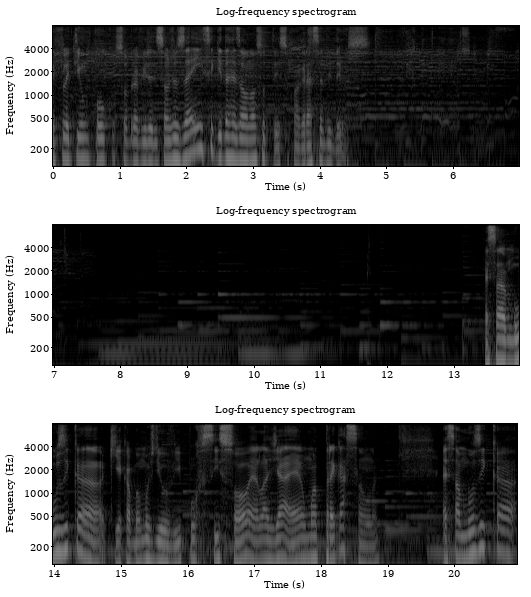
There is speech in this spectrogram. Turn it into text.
refletir um pouco sobre a vida de São José e em seguida rezar o nosso texto com a graça de Deus. Essa música que acabamos de ouvir por si só, ela já é uma pregação, né? Essa música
